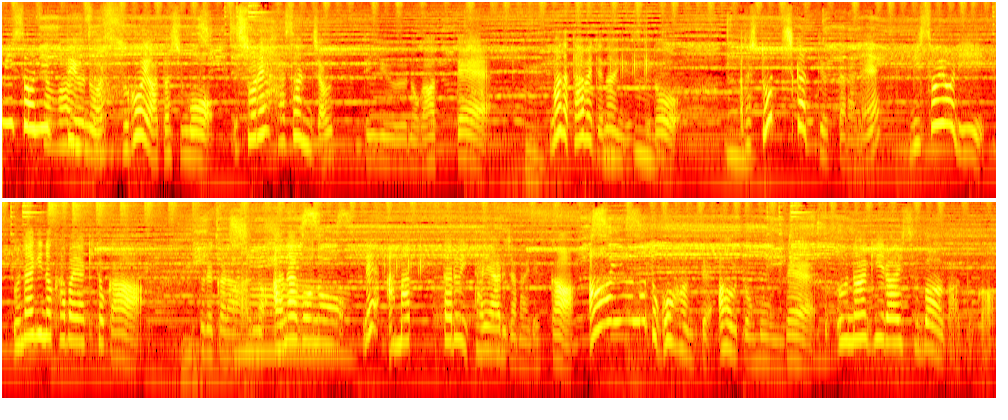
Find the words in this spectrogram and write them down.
味噌煮っていうのはすごい私もそれ挟んじゃうっていうのがあってうん。まだ食べてないんですけど、私どっちかって言ったらね味噌よりうなぎのかば焼きとかうん。それからあの穴子のね甘ったるいタレあるじゃないですか。ああいうのとご飯って合うと思うんでうなぎライスバーガーとか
